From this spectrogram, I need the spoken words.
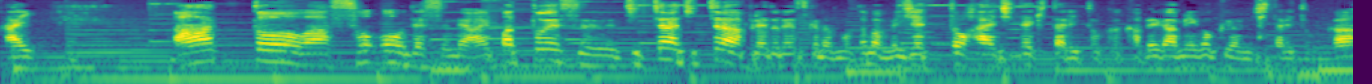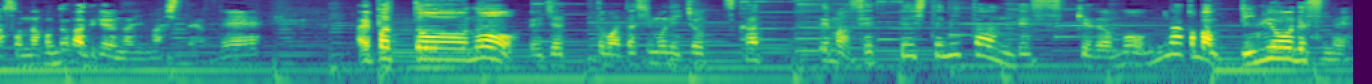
はい。あとはそうですね、iPadOS ちっちゃなちっちゃなアップデートですけども、例えばウィジェットを配置できたりとか、壁紙動くようにしたりとか、そんなことができるようになりましたよね。iPad のウィジェット私も一応使って、まあ設定してみたんですけども、なんかまあ微妙ですね。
